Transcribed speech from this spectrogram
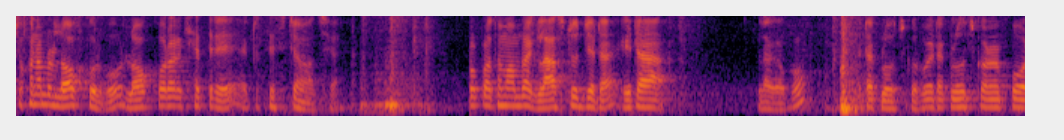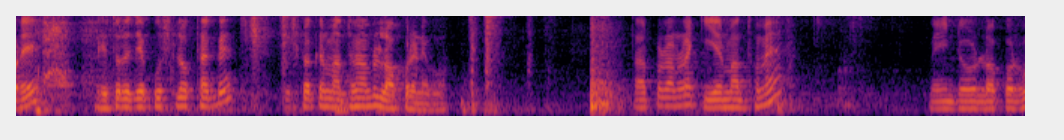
যখন আমরা লক করব লক করার ক্ষেত্রে একটা সিস্টেম আছে। প্রথম আমরা গ্লাস ডোর যেটা, এটা লাগাবো, এটা ক্লোজ করব। এটা ক্লোজ করার পরে ভেতরে যে পুশলক থাকবে পুশলকের মাধ্যমে আমরা লক করে নেব। তারপর আমরা কিয়ের মাধ্যমে মেইন ডোর লক করব।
